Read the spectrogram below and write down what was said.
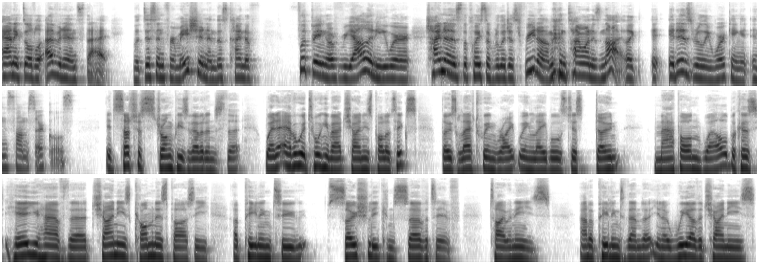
anecdotal evidence that the disinformation and this kind of flipping of reality where China is the place of religious freedom and Taiwan is not. Like it, it is really working in, in some circles. It's such a strong piece of evidence that whenever we're talking about Chinese politics, those left wing, right wing labels just don't map on well because here you have the Chinese Communist Party appealing to socially conservative Taiwanese and appealing to them that, you know, we are the Chinese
